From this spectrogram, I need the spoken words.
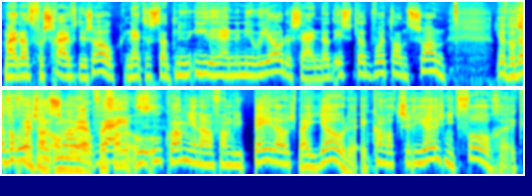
Maar dat verschuift dus ook. Net als dat nu iedereen de nieuwe Joden zijn. Dat, is, dat wordt dan zo'n. Ja, dat is Dat nog weer zo'n zo onderwerp. bij Van, het- hoe, hoe kwam je nou van die pedo's bij Joden? Ik kan dat serieus niet volgen. Ik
